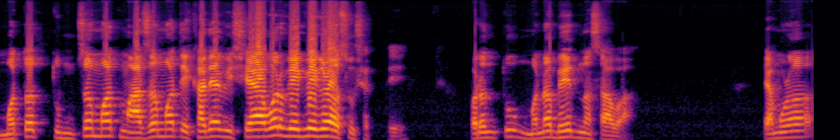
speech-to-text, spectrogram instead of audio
मत तुमचं मत माझं मत एखाद्या विषयावर वेगवेगळं असू शकते परंतु मनभेद नसावा. त्यामुळं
